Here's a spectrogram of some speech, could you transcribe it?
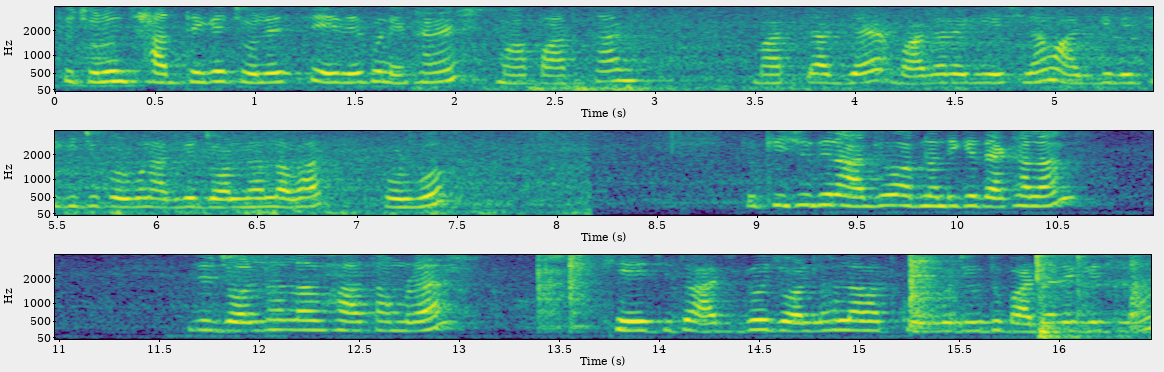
তো চলুন ছাদ থেকে চলে এসেছি, এই দেখুন এখানে মা পাট শাক বাচ্চা আজকে বাজারে গিয়েছিলাম, আজকে বেশি কিছু করব না, আজকে জল ঢালা ভাত করব। তো কিছুদিন আগেও আপনাদেরকে দেখালাম যে জল ঢালা ভাত আমরা খেয়েছি, তো আজকেও জল ঢালা ভাত করব, যেহেতু বাজারে গেছিলাম।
